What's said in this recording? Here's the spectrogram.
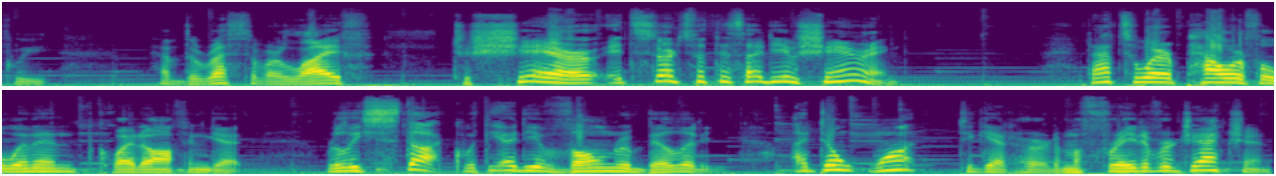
if we have the rest of our life to share, it starts with this idea of sharing. That's where powerful women quite often get really stuck with the idea of vulnerability. I don't want to get hurt. I'm afraid of rejection.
